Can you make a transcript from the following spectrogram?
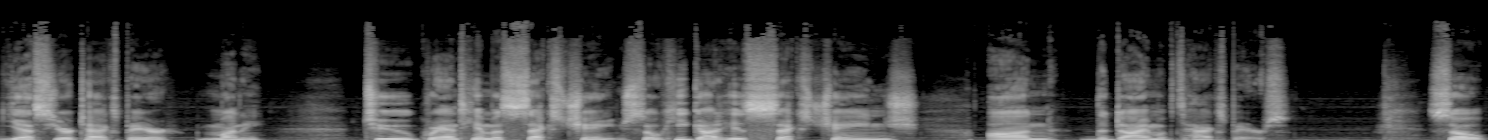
yes, your taxpayer money, to grant him a sex change. So he got his sex change on the dime of taxpayers. So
